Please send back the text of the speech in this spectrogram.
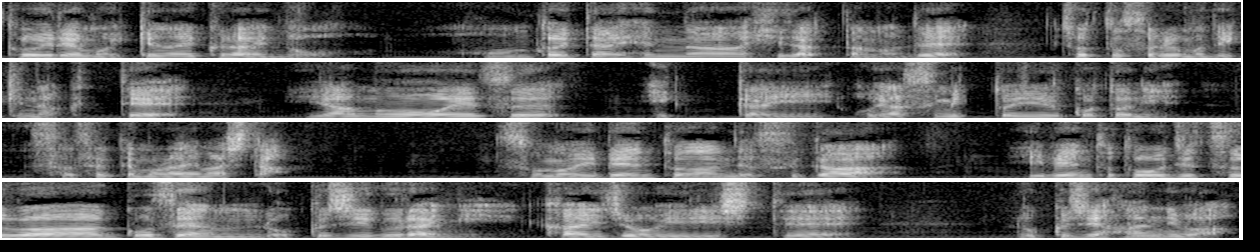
トイレも行けないくらいの本当に大変な日だったので、ちょっとそれもできなくて、やむを得ず一回お休みということにさせてもらいました。そのイベントなんですが、イベント当日は午前6時ぐらいに会場入りして、6時半には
